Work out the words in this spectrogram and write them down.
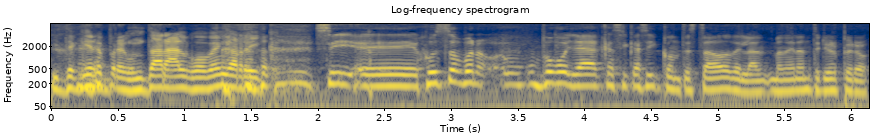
y te quiere preguntar algo. Venga, Rick. Sí, eh, justo, bueno, un poco ya casi casi contestado de la manera anterior, pero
